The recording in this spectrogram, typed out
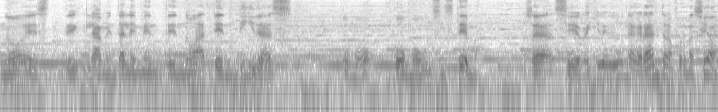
¿no? Este, lamentablemente no atendidas como, como un sistema. O sea, se requiere de una gran transformación.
